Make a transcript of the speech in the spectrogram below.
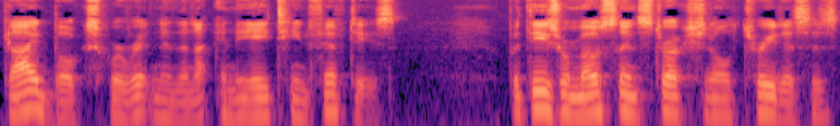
guidebooks were written in the, in the 1850s but these were mostly instructional treatises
